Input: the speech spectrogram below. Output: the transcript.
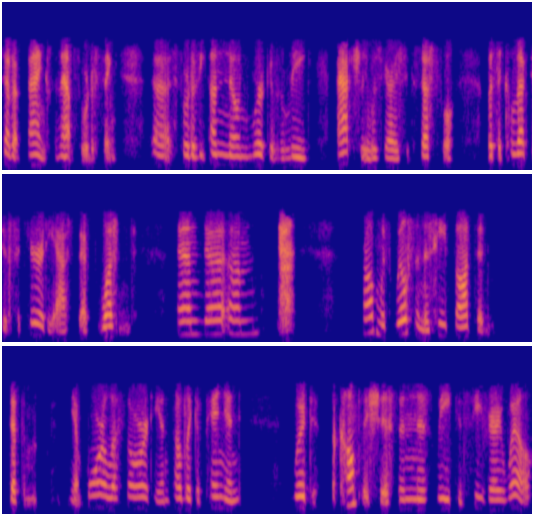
set up banks and that sort of thing. Uh, sort of the unknown work of the League actually was very successful, but the collective security aspect wasn't. And uh, um, problem with Wilson is he thought that that the you know, moral authority and public opinion would accomplish this, and as we could see very well,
